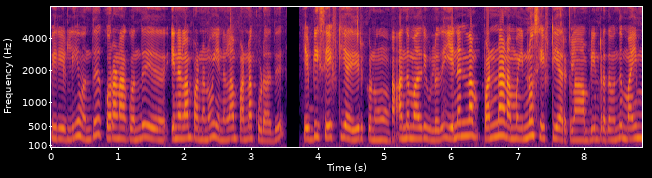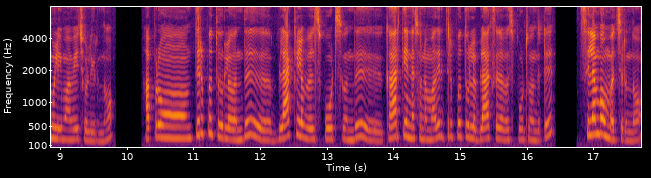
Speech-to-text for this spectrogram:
பீரியட்லேயும் வந்து கொரோனாக்கு வந்து என்னெல்லாம் பண்ணணும் என்னெல்லாம் பண்ணக்கூடாது எப்படி சேஃப்டியாக இருக்கணும்? அந்த மாதிரி உள்ளது. என்னென்னலாம் பண்ணால் நம்ம இன்னும் சேஃப்டியாக இருக்கலாம் அப்படின்றத வந்து மை மூலியமாகவே சொல்லியிருந்தோம். அப்புறம் திருப்பத்தூரில் வந்து பிளாக் லெவல் ஸ்போர்ட்ஸ் வந்து கார்த்தி என்ன சொன்ன மாதிரி திருப்பத்தூரில் பிளாக் லெவல் ஸ்போர்ட்ஸ் வந்துட்டு சிலம்பம் வச்சுருந்தோம்.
